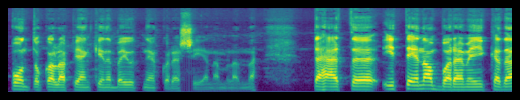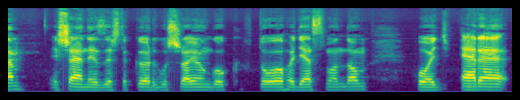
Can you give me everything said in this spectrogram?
pontok alapján kéne bejutni, akkor esélye nem lenne. Tehát uh, itt én abban reménykedem, és elnézést a Körbus rajongóktól, hogy ezt mondom, hogy erre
